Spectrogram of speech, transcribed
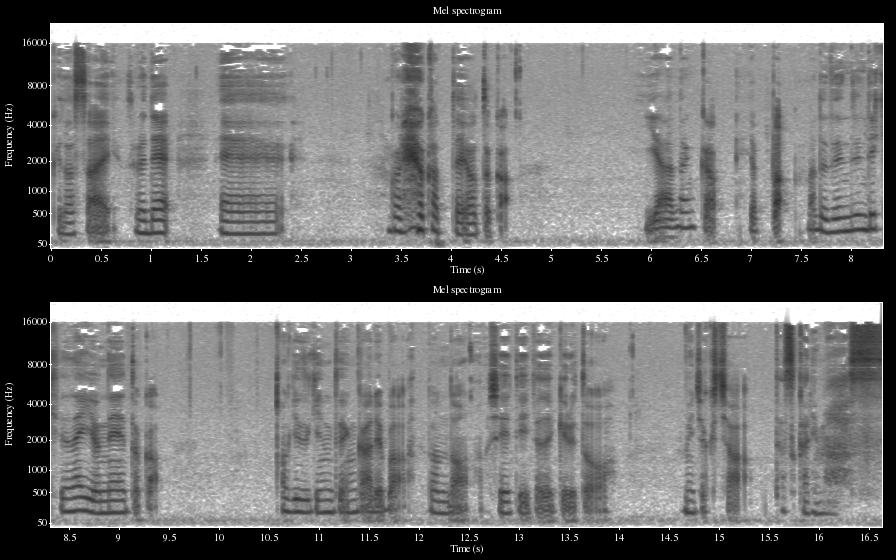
ください。それで、えー、これ良かったよとかいやなんかやっぱまだ全然できてないよねとかお気づきの点があればどんどん教えていただけるとめちゃくちゃ助かります。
